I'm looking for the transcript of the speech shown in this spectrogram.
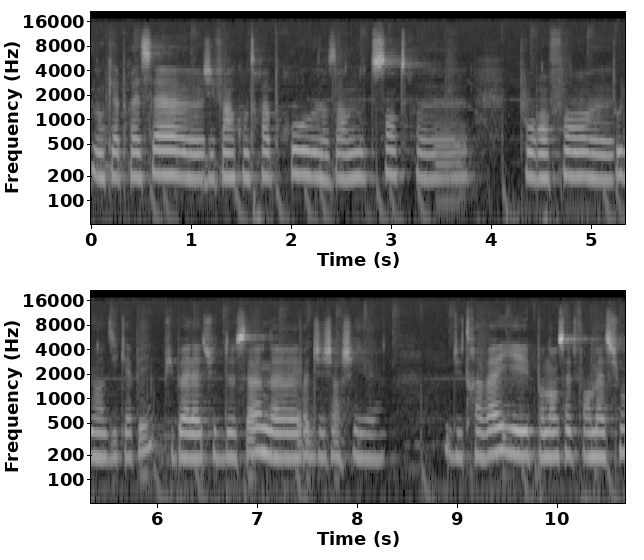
Donc après ça, euh, j'ai fait un contrat pro dans un autre centre euh, pour enfants polyhandicapés. Puis bah, à la suite de ça, j'ai cherché du travail et pendant cette formation,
